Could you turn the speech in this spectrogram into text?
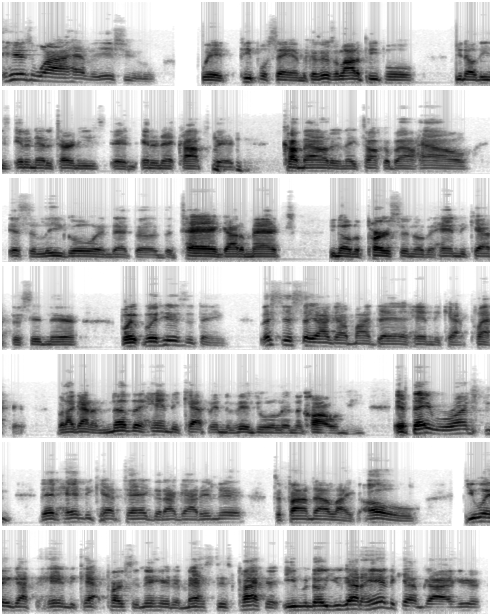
here's why I have an issue with people saying because there's a lot of people, you know, these internet attorneys and internet cops that come out and they talk about how it's illegal and that the the tag got to match, you know, the person or the handicap that's in there. But but here's the thing. Let's just say I got my dad handicap placard, but I got another handicap individual in the car with me. If they run that handicap tag that I got in there to find out like, oh, you ain't got the handicap person in here to match this placard, even though you got a handicap guy here.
